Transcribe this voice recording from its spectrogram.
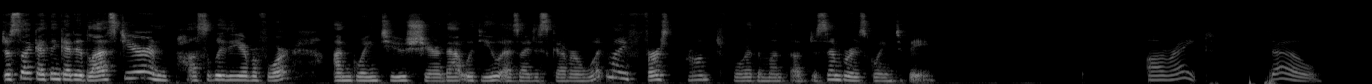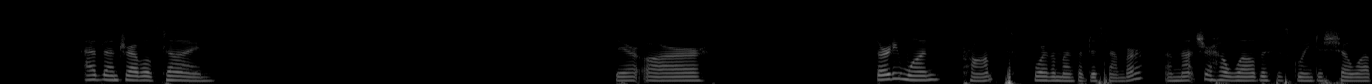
just like I think I did last year and possibly the year before, I'm going to share that with you as I discover what my first prompt for the month of December is going to be. All right, so Advent Drabbles time. There are 31 prompts for the month of December. I'm not sure how well this is going to show up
